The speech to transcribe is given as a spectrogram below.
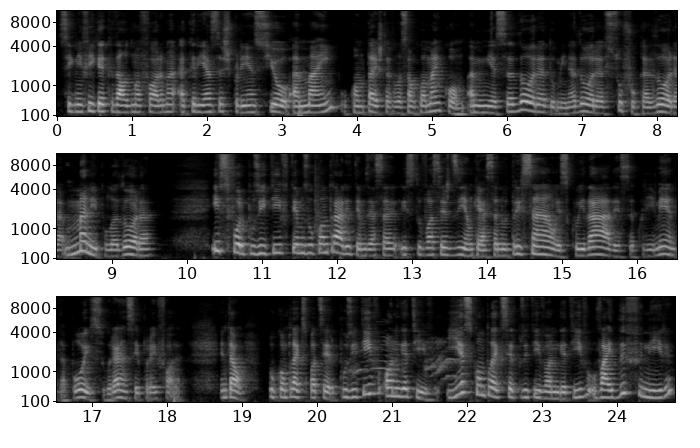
significa que de alguma forma a criança experienciou a mãe, o contexto, a relação com a mãe, como ameaçadora, dominadora, sufocadora, manipuladora. E se for positivo, temos o contrário, temos essa, isso que vocês diziam, que é essa nutrição, esse cuidado, esse acolhimento, apoio, segurança e por aí fora. Então, o complexo pode ser positivo ou negativo. E esse complexo ser positivo ou negativo vai definir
